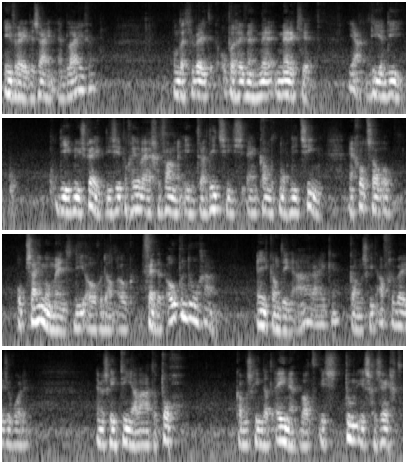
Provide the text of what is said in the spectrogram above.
in vrede zijn en blijven. Omdat je weet, op een gegeven moment merk je, ja, die en die, die ik nu spreek, die zit nog heel erg gevangen in tradities en kan het nog niet zien. En God zal op op zijn moment die ogen dan ook verder open doen gaan. En je kan dingen aanreiken, kan misschien afgewezen worden. En misschien tien jaar later toch, kan misschien dat ene wat is, toen is gezegd,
